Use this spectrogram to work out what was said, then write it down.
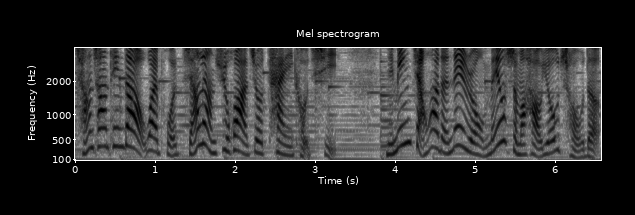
常常听到外婆讲两句话就叹一口气。明明讲话的内容没有什么好忧愁的，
